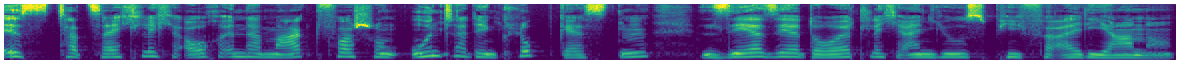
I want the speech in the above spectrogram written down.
ist tatsächlich auch in der Marktforschung unter den Clubgästen sehr, sehr deutlich ein USP für Aldianer.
